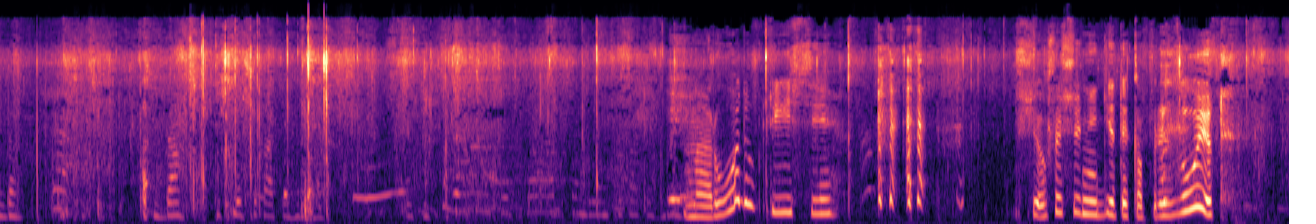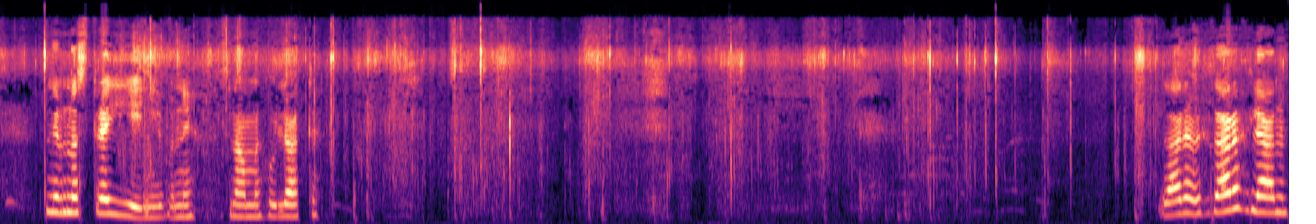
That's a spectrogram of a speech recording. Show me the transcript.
Да. Да, пішли шукати гриба. Народу в лісі. Все, що сьогодні діти капризують. Не в настроєнні вони з нами гуляти. Зараз, зараз глянемо.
